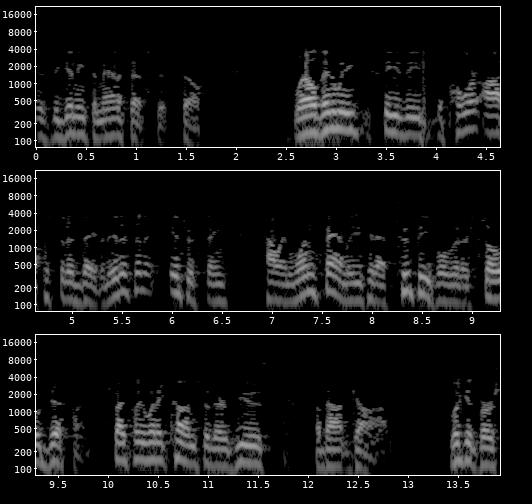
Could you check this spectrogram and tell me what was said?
is beginning to manifest itself. Well, then we see the, the polar opposite of David. Isn't it interesting how in one family you could have two people that are so different, especially when it comes to their views about God? Look at verse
